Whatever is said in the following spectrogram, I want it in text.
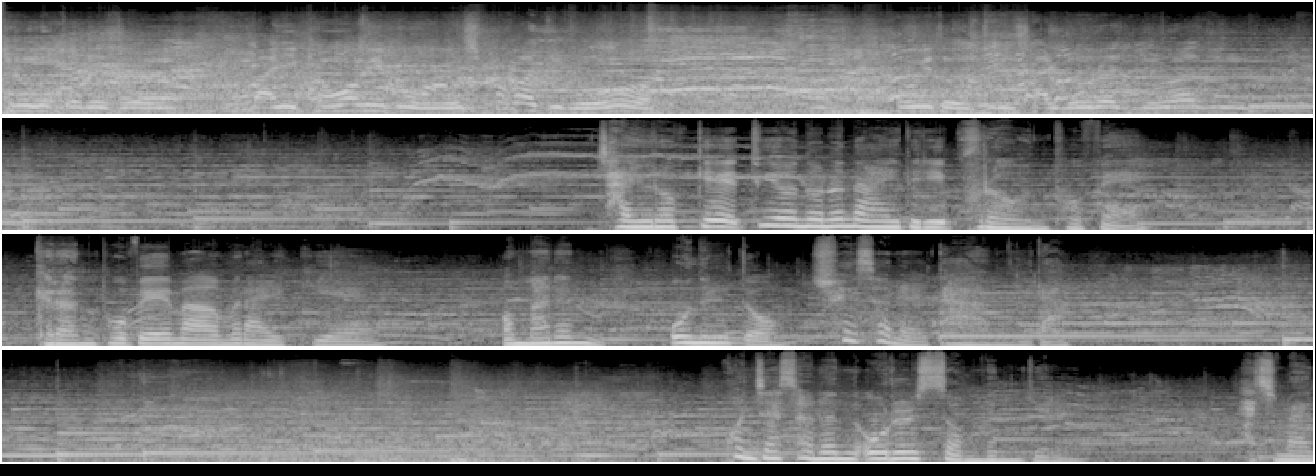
그런 것들을 좀 많이 경험해보고 싶어가지고 어, 거기도 좀 잘 놀아 놀아주는. 자유롭게 뛰어노는 아이들이 부러운 보배. 그런 보배의 마음을 알기에 엄마는 오늘도 최선을 다합니다. 혼자서는 오를 수 없는 길. 하지만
